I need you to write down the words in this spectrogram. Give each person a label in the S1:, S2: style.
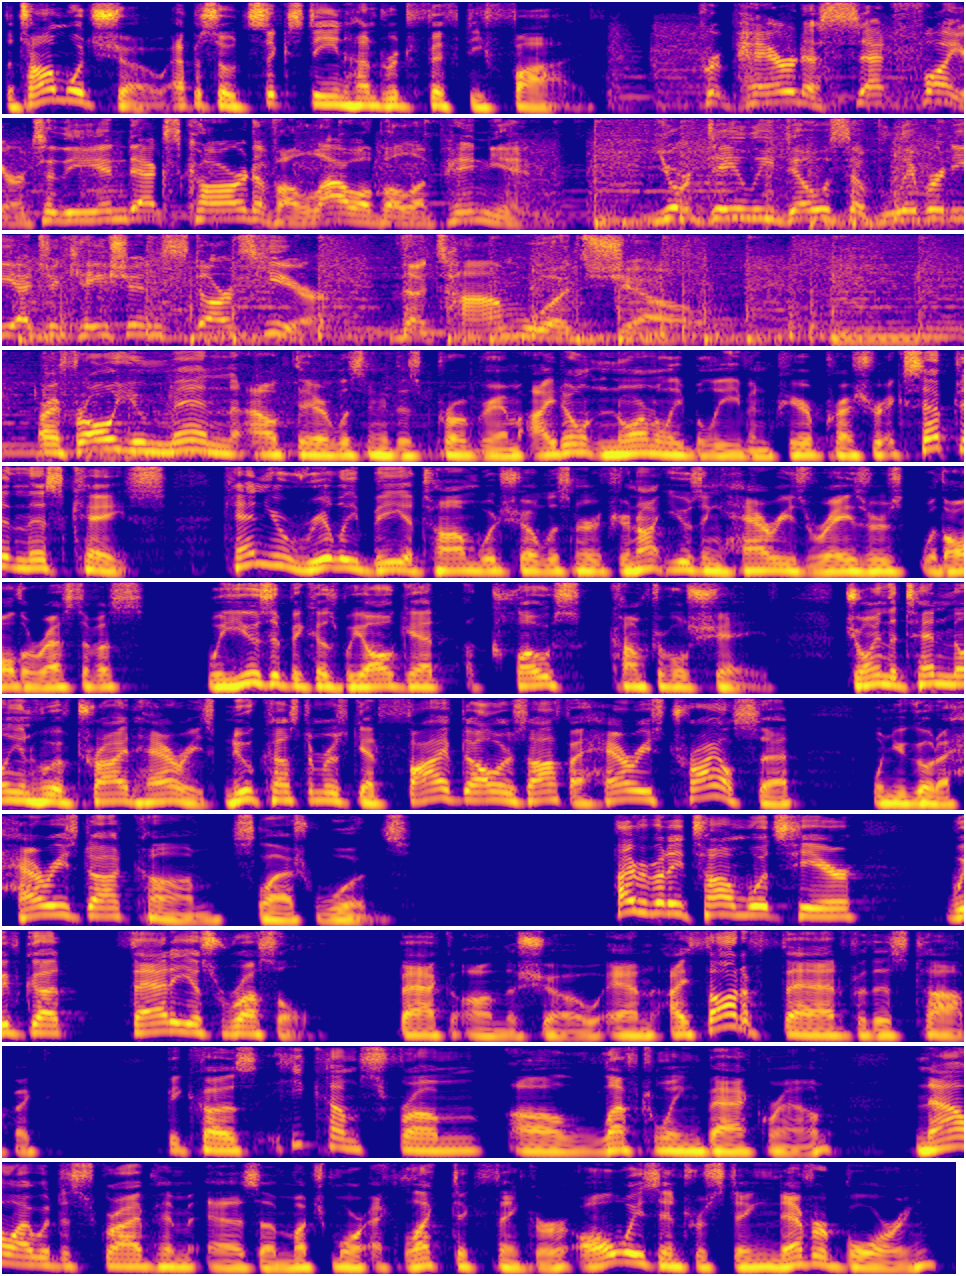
S1: The Tom Woods Show, episode 1655.
S2: Prepare to set fire to the index card of allowable opinion. Your daily dose of liberty education starts here. The Tom Woods Show.
S1: All right, for all you men out there listening to this program, I don't normally believe in peer pressure, except in this case. Can you really be a Tom Woods Show listener if you're not using Harry's razors with all the rest of us? We use it because we all get a close, comfortable shave. Join the 10 million who have tried Harry's. New customers get $5 off a Harry's trial set when you go to harrys.com slash woods. Hi, everybody. Tom Woods here. We've got Thaddeus Russell back on the show. And I thought of Thad for this topic because he comes from a left wing background. Now I would describe him as a much more eclectic thinker, always interesting, never boring.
